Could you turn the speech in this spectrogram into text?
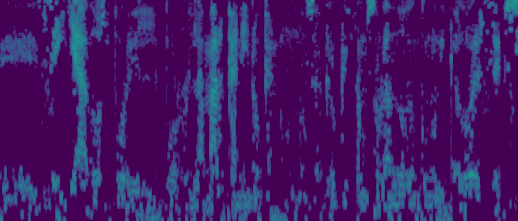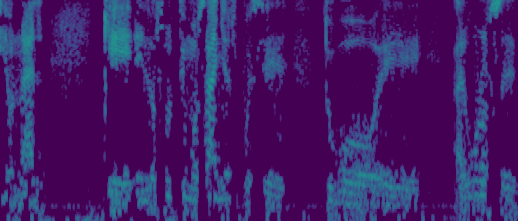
eh, sellados por, el, por la marca Nino Canún, o sea, creo que estamos hablando de un comunicador excepcional que en los últimos años pues eh, tuvo eh, algunas eh,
